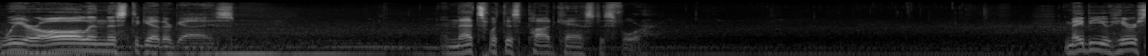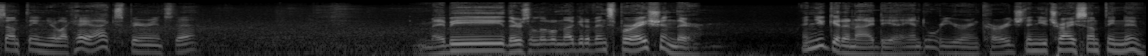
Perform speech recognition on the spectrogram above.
We are all in this together, guys. And that's what this podcast is for. Maybe you hear something and you're like, hey, I experienced that. Maybe there's a little nugget of inspiration there. And you get an idea and or you're encouraged and you try something new.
